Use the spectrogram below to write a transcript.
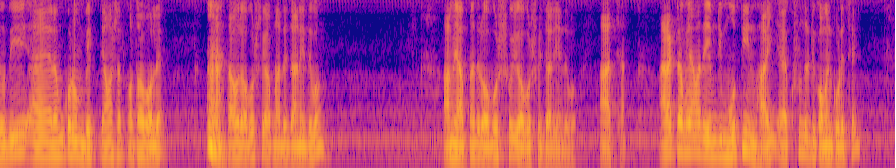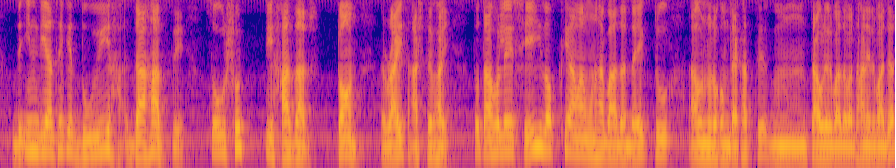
যদি এরম কোনো ব্যক্তি আমার সাথে কথা বলে, তাহলে অবশ্যই আপনাদের জানিয়ে দেব। আমি আপনাদের অবশ্যই অবশ্যই জ্বালিয়ে দেবো। আচ্ছা আরেকটা ভাই আমাদের এমডি মতিন ভাই সুন্দর একটি কমেন্ট করেছে। যে ইন্ডিয়া থেকে দুই জাহাজে চৌষট্টি হাজার টন রাইস আসছে ভাই। তো তাহলে সেই লক্ষ্যে আমার মনে হয় বাজারটা একটু অন্যরকম দেখাচ্ছে চাউলের বাজার বা ধানের বাজার।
